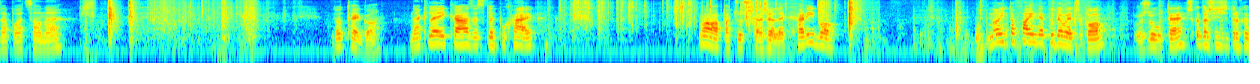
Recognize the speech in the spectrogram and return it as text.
zapłacone. Do tego naklejka ze sklepu Hype. Mała paczuszka żelek Haribo. No i to fajne pudełeczko żółte. Szkoda, że się trochę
